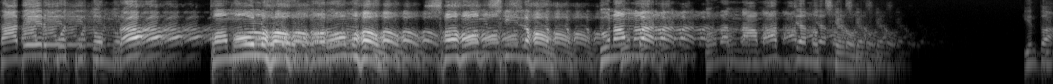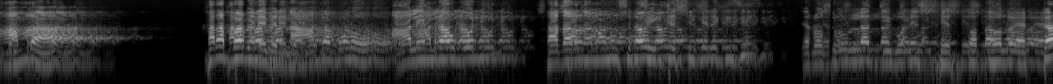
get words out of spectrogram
তাদের প্রতি তোমরা কমল হও নরম হও সহনশীল হও। দু নাম্বার তোমরা নামাজ যেন ছেড়ো কিন্তু আমরা খারাপ ভাবে নেবেন না। আমরা বলো আলেমরাও বলি সাধারণ মানুষরাও এইটা শিখে রেখেছি যে রসুল্লাহ জীবনের শেষ কথা হলো একটা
